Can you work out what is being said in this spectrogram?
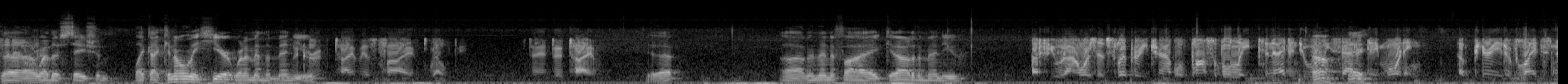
the weather station. Like I can only hear it when I'm in the menu. Time is 5:12 standard time. See that? Um, and then if I get out of the menu, A few hours of slippery travel possible late tonight into Oh, early hey. Saturday morning. A period of light snow.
